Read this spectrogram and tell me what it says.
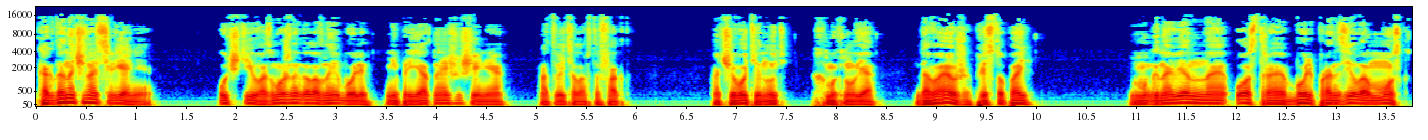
Когда начинать слияние? Учти, возможны головные боли, неприятные ощущения», — ответил артефакт. «А чего тянуть?» — хмыкнул я. «Давай уже, приступай». Мгновенная острая боль пронзила мозг.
